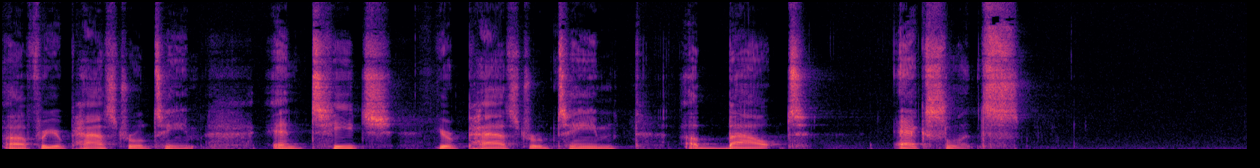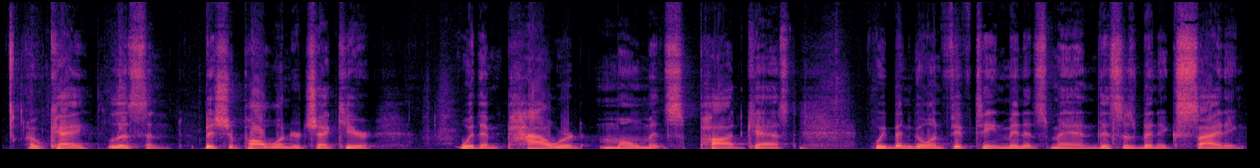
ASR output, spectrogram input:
uh, for your pastoral team, and teach your pastoral team about excellence. Okay, listen, Bishop Paul Wondercheck here with Empowered Moments podcast. We've been going 15 minutes, man. This has been exciting.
